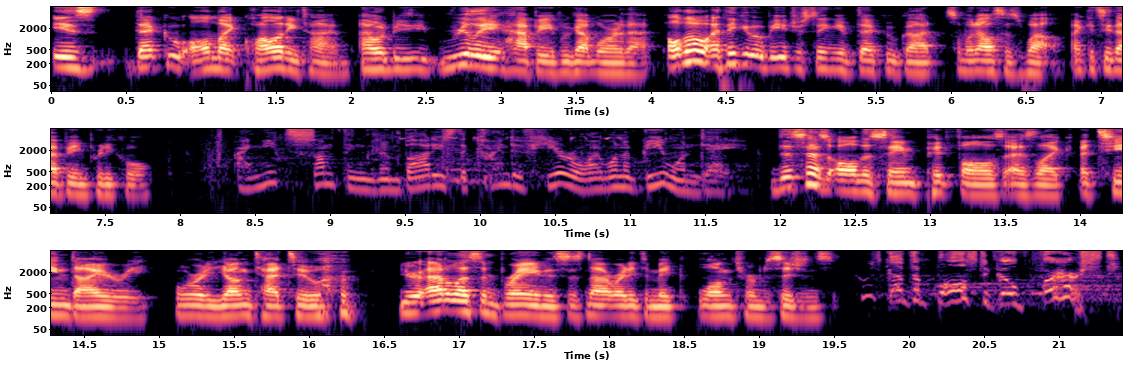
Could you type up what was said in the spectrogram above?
is Deku All Might quality time. I would be really happy if we got more of that. Although I think it would be interesting if Deku got someone else as well. I could see that being pretty cool. I need something that embodies the kind of hero I want to be one day. This has all the same pitfalls as like a teen diary or a young tattoo. Your adolescent brain is just not ready to make long term decisions. Who's got the balls to go first?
